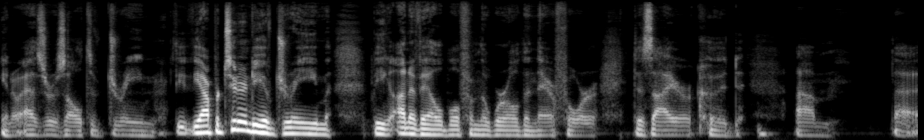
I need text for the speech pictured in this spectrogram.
you know, as a result of dream, the, the opportunity of dream being unavailable from the world and therefore desire could, um, uh,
